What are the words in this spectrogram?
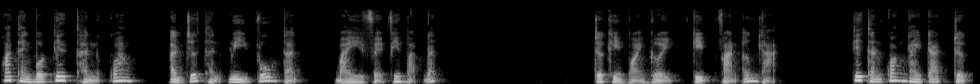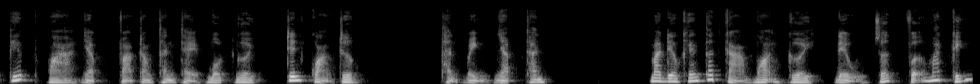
hóa thành một tia thần quang ẩn chứa thần uy vô tận bay về phía mặt đất. Trước khi mọi người kịp phản ứng lại, tia thần quang này đã trực tiếp hòa nhập vào trong thân thể một người trên quảng trường. Thần mình nhập thân. Mà điều khiến tất cả mọi người đều rớt vỡ mắt kính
